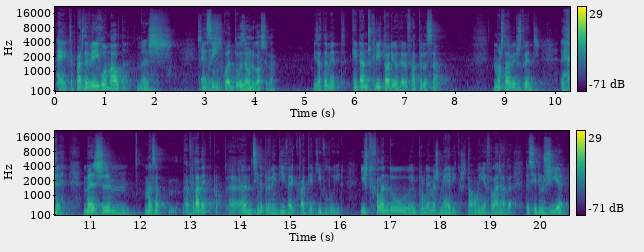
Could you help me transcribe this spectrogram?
é capaz de haver aí boa malta, mas sim, é mas- assim, quando... Mas é um negócio, não é? Exatamente. Quem está no escritório a ver a faturação não está a ver os doentes. mas hum, mas a, a verdade é que pronto, a, a medicina preventiva é que vai ter que evoluir. Isto falando em problemas médicos, estavam aí a falar já da, da cirurgia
